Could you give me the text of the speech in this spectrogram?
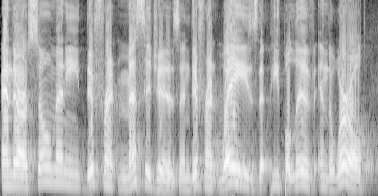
And there are so many different messages and different ways that people live in the world,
